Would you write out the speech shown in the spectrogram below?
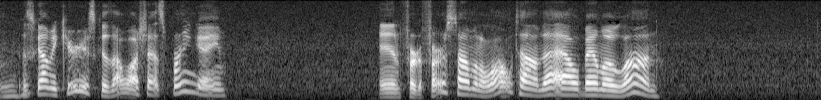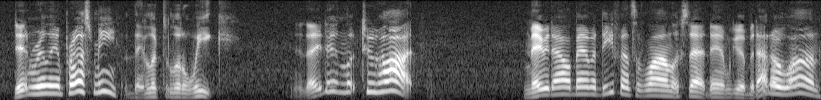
Mhm. It's got me curious because I watched that spring game, and for the first time in a long time, that Alabama line didn't really impress me. They looked a little weak. They didn't look too hot. Maybe the Alabama defensive line looks that damn good, but that O line,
